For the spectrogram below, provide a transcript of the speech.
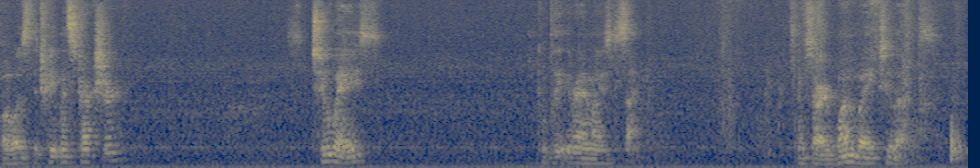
What was the treatment structure? Two ways. Completely randomized design. I'm sorry, one way, two levels.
